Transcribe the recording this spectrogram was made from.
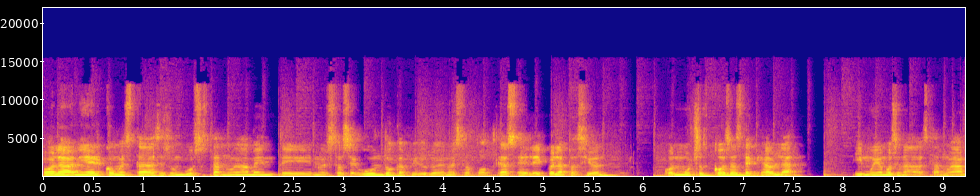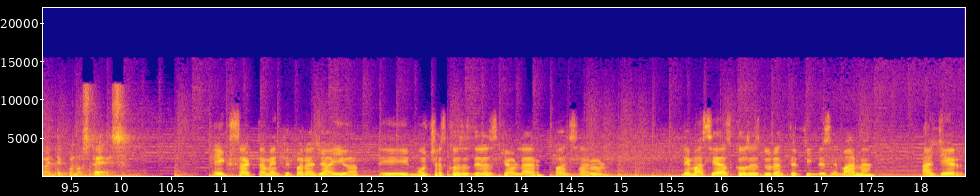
Hola Daniel, ¿cómo estás? Es un gusto estar nuevamente en nuestro segundo capítulo de nuestro podcast El Eco de la Pasión, con muchas cosas de qué hablar y muy emocionado de estar nuevamente con ustedes. Exactamente, para allá iba. Eh, muchas cosas de las que hablar, pasaron demasiadas cosas durante el fin de semana. Ayer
